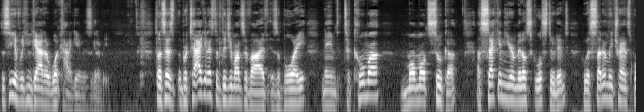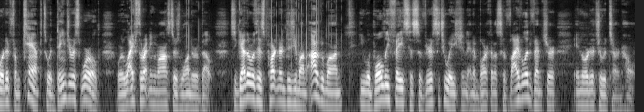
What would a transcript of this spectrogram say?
to see if we can gather what kind of game this is going to be. So it says the protagonist of Digimon Survive is a boy named Takuma Momotsuka, a second year middle school student who is suddenly transported from camp to a dangerous world where life threatening monsters wander about. Together with his partner Digimon Agumon, he will boldly face his severe situation and embark on a survival adventure in order to return home.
